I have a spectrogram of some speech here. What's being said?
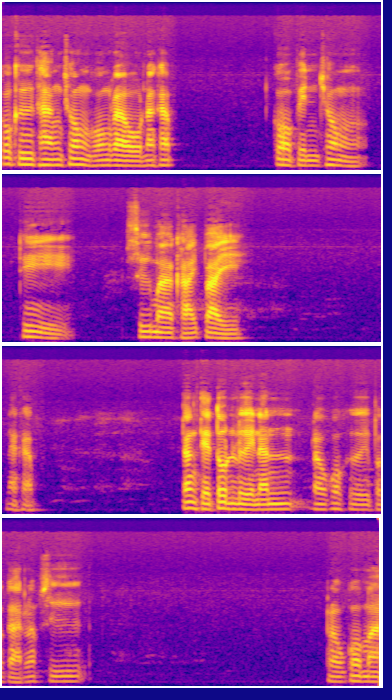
ก็คือทางช่องของเรานะครับ ก็เป็นช่องที่ซื้อมาขายไปนะครับ ตั้งแต่ต้นเลยนั้น เราก็เคยประกาศรับซื้อ เราก็มา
